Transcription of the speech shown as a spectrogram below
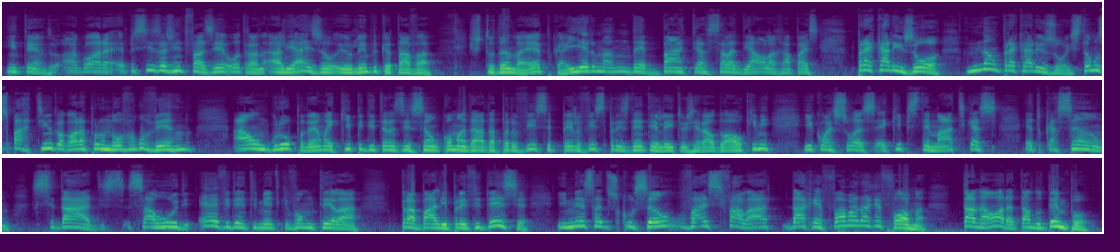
Entendo. Agora, é preciso a gente fazer outra. Aliás, eu, eu lembro que eu estava estudando a época e era uma, um debate, a sala de aula, rapaz. Precarizou, não precarizou. Estamos partindo agora para um novo governo. Há um grupo, né, uma equipe de transição comandada pelo vice, pelo vice-presidente eleito Geraldo Alckmin e com as suas equipes temáticas: educação, cidades, saúde. É evidentemente que vamos ter lá trabalho e previdência, e nessa discussão vai se falar da reforma da reforma. Tá na hora? Tá no tempo?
